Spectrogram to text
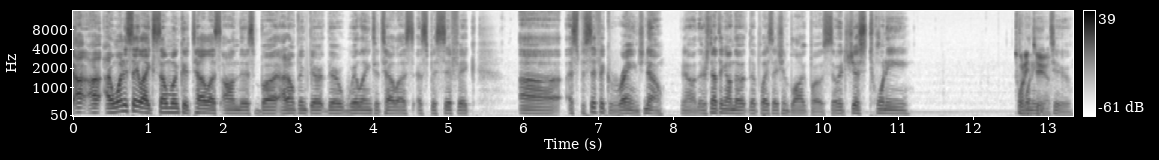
I, I, I want to say like someone could tell us on this, but I don't think they're they're willing to tell us a specific, uh, a specific range. No, no. There's nothing on the the PlayStation blog post, so it's just 20, 22. 22.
